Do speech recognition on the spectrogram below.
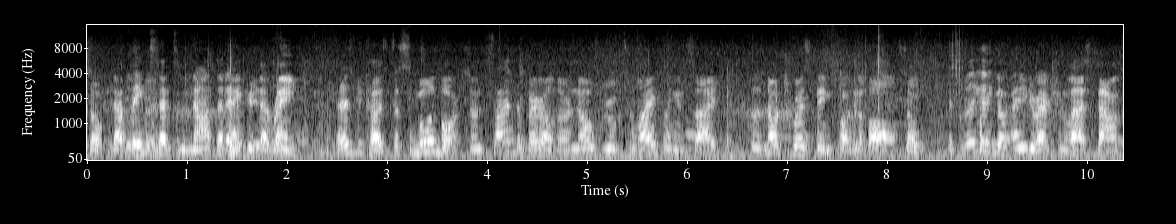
So that being said, it's not that accurate at that range. That is because it's a smoothbore. So inside the barrel, there are no grooves of rifling inside, so there's no twist being put in the ball. So it's really going to go any direction the last bounce.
